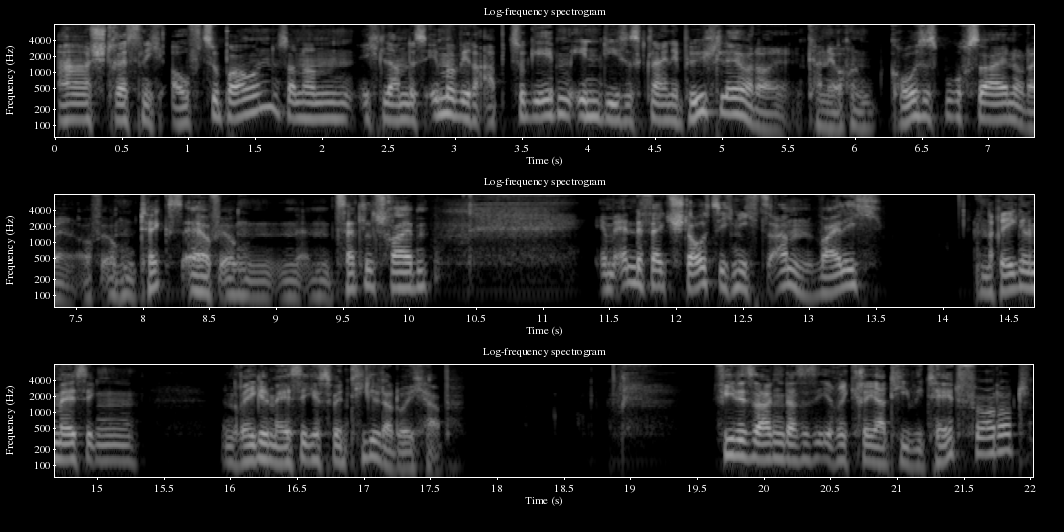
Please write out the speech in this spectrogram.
äh, Stress nicht aufzubauen, sondern ich lerne das immer wieder abzugeben in dieses kleine Büchle oder kann ja auch ein großes Buch sein oder auf irgendeinen Text, äh, auf irgendeinen Zettel schreiben im Endeffekt staut sich nichts an, weil ich einen regelmäßigen, ein regelmäßiges Ventil dadurch habe. Viele sagen, dass es ihre Kreativität fördert.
